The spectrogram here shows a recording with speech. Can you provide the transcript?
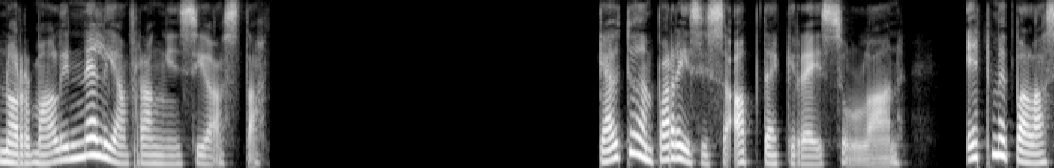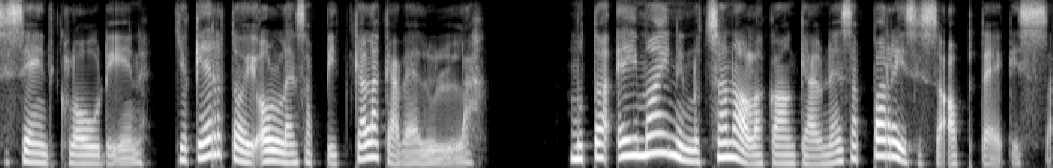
normaalin neljän frangin sijasta. Käytyään Pariisissa apteekkireissullaan, Edme palasi Saint Claudiin ja kertoi ollensa pitkällä kävelyllä, mutta ei maininnut sanallakaan käyneensä Pariisissa apteekissa.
